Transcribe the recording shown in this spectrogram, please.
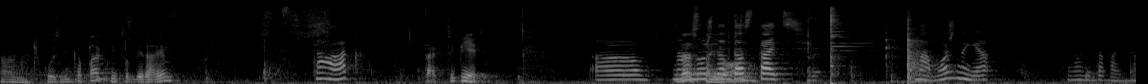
Она вкусненько пахнет. Убираем. Так, Так, теперь а, нам нужно Достаем. достать... На, можно я? Ну, давай, да.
